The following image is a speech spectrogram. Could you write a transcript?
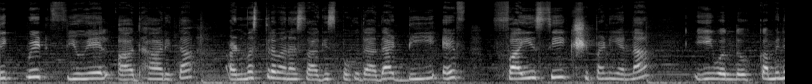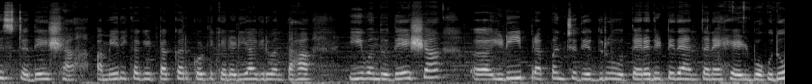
ಲಿಕ್ವಿಡ್ ಫ್ಯೂಯೆಲ್ ಆಧಾರಿತ ಅಣ್ವಸ್ತ್ರವನ್ನು ಸಾಗಿಸಬಹುದಾದ ಡಿ ಎಫ್ ಫೈ ಸಿ ಕ್ಷಿಪಣಿಯನ್ನು ಈ ಒಂದು ಕಮ್ಯುನಿಸ್ಟ್ ದೇಶ, ಅಮೇರಿಕಾಗೆ ಟಕ್ಕರ್ ಕೊಡಲಿಕ್ಕೆ ರೆಡಿಯಾಗಿರುವಂತಹ ಈ ಒಂದು ದೇಶ ಇಡೀ ಪ್ರಪಂಚದೆದುರು ತೆರೆದಿಟ್ಟಿದೆ ಅಂತಲೇ ಹೇಳಬಹುದು.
